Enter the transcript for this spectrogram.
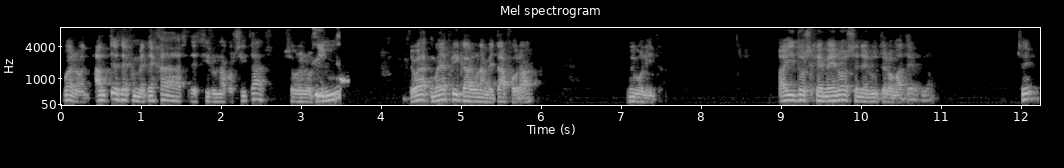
Bueno, antes de que me dejas decir una cosita sobre los sí. niños, te voy a, voy a explicar una metáfora muy bonita. Hay dos gemelos en el útero materno. ¿Sí?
